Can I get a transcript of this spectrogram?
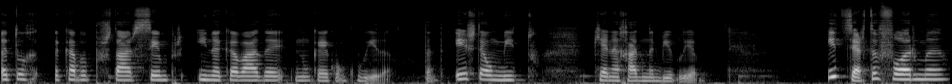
a torre acaba por estar sempre inacabada, nunca é concluída. Portanto, este é o mito que é narrado na Bíblia. E de certa forma,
